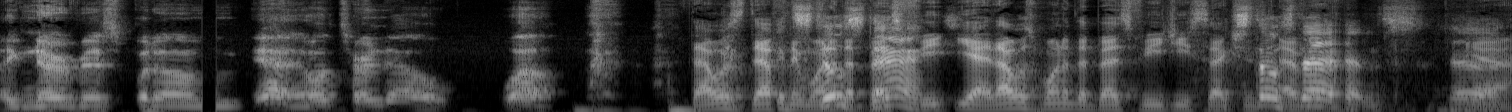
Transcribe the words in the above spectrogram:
like nervous. But um, yeah, it all turned out well. That was definitely one of the stands. best. V- yeah, that was one of the best VG sections. It still ever. stands. Yeah. yeah.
